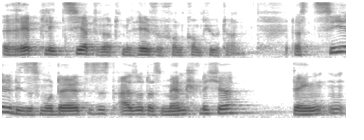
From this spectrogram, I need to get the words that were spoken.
repliziert wird mit Hilfe von Computern. Das Ziel dieses Modells ist also, das menschliche Denken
